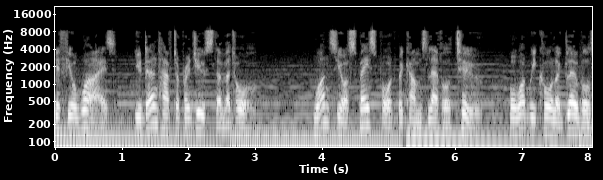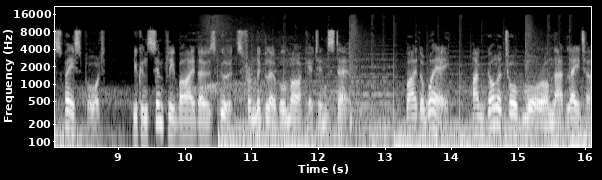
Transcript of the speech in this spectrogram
If you're wise, you don't have to produce them at all. Once your spaceport becomes level 2, or what we call a global spaceport, you can simply buy those goods from the global market instead. By the way, I'm gonna talk more on that later.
